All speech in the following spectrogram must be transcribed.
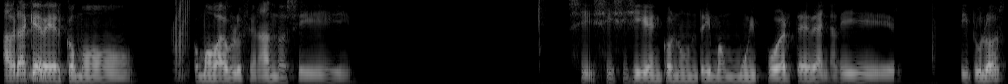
habrá que ver cómo, cómo va evolucionando, si, si, si, siguen con un ritmo muy fuerte de añadir títulos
